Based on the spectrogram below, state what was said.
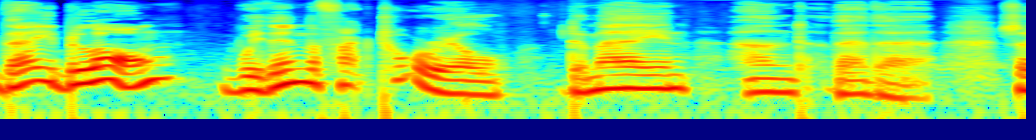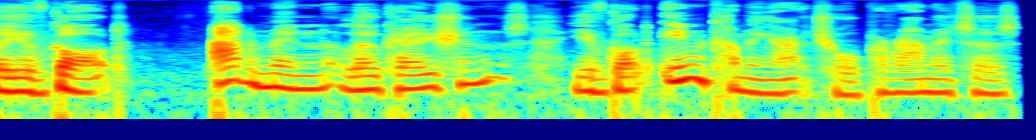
they belong within the factorial domain and they're there. So you've got admin locations, you've got incoming actual parameters,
